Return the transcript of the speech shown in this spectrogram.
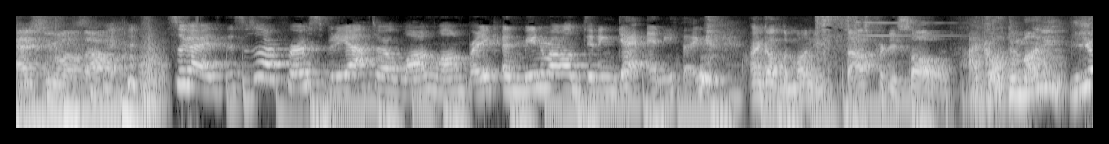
And she wants that one. So guys, this is our first video after a long, long break and me and Ronald didn't get anything. I got the money. That's pretty solid. I got the money. Yo!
